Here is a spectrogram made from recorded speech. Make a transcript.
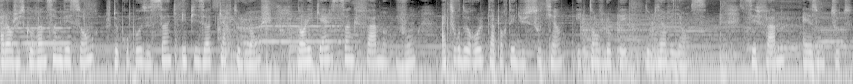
Alors jusqu'au 25 décembre, je te propose 5 épisodes carte blanche dans lesquels 5 femmes vont, à tour de rôle, t'apporter du soutien et t'envelopper de bienveillance. Ces femmes, elles ont toutes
